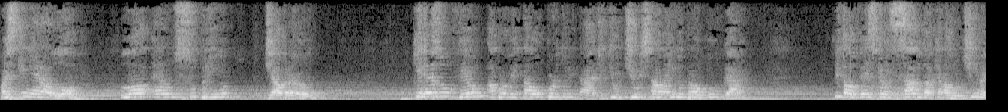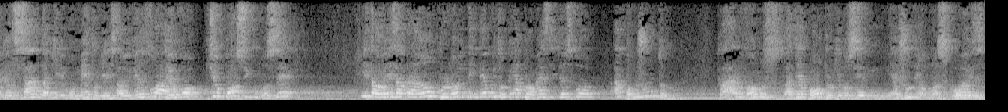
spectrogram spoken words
Mas quem era Ló? Ló era um sobrinho de Abraão que resolveu aproveitar a oportunidade que o tio estava indo para algum lugar e talvez cansado daquela rotina, cansado daquele momento onde ele estava vivendo, falou: Ah, eu vou, tio, posso ir com você? E talvez Abraão, por não entender muito bem a promessa de Deus, falou: Ah, vamos junto. Claro, vamos, até é bom porque você me ajuda em algumas coisas,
